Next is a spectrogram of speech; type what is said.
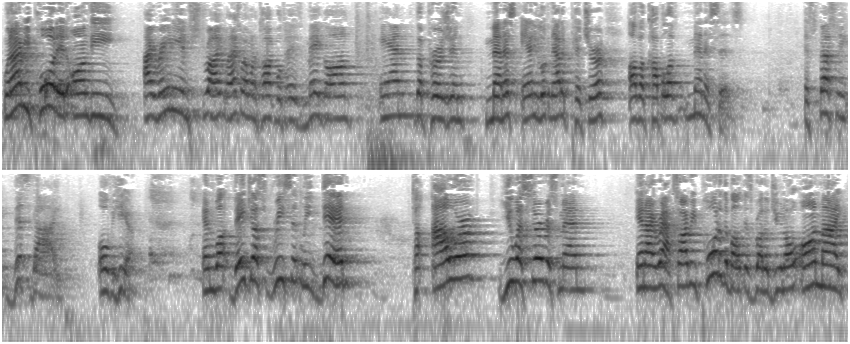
When I reported on the Iranian strike, well, that's what I want to talk about today is Magog and the Persian menace. And you're looking at a picture of a couple of menaces. Especially this guy over here. And what they just recently did to our U.S. servicemen in Iraq. So I reported about this, Brother Juno, on my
